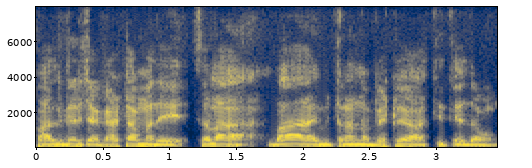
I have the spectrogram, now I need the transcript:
पालघरच्या घाटामध्ये. चला बाय मित्रांनो भेटूया तिथे जाऊन.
